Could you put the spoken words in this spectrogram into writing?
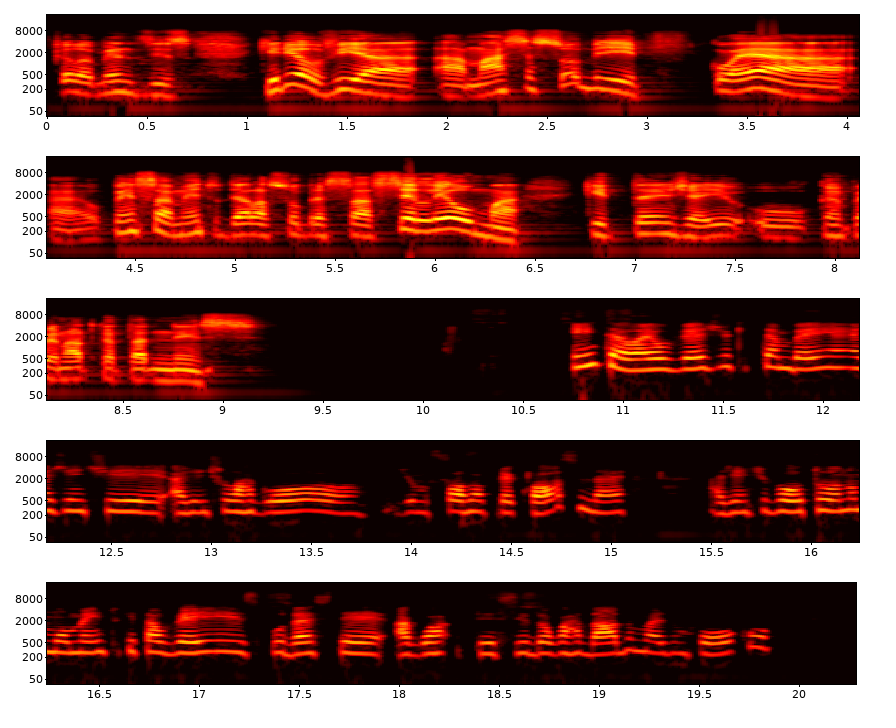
Pelo menos isso. Queria ouvir a, a Márcia sobre qual é a, a, o pensamento dela sobre essa celeuma que tange aí o campeonato catarinense. Então, eu vejo que também a gente, a gente largou de uma forma precoce, né? A gente voltou no momento que talvez pudesse ter, ter sido aguardado mais um pouco.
